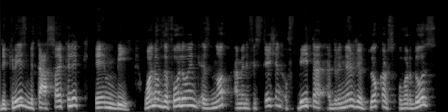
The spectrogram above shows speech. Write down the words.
ال decrease بتاع ال cyclic AMP one of the following is not a manifestation of beta adrenergic blockers overdose.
